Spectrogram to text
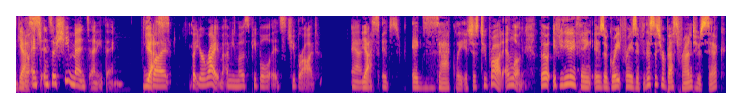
Yes. You know, and, and so she meant anything. Yes. But, but you're right. I mean, most people, it's too broad. And yes, it's exactly. It's just too broad. And look, yeah. though, if you need anything, is a great phrase. If this is your best friend who's sick,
